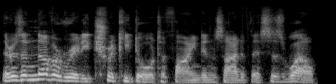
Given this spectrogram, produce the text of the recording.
There is another really tricky door to find inside of this as well.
